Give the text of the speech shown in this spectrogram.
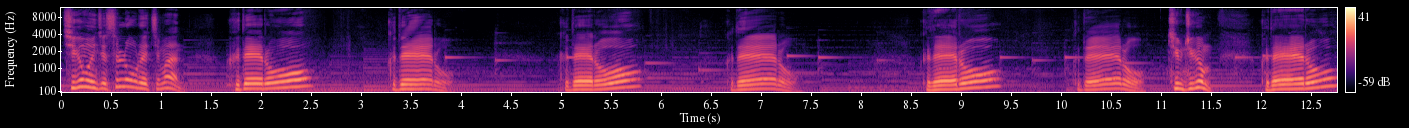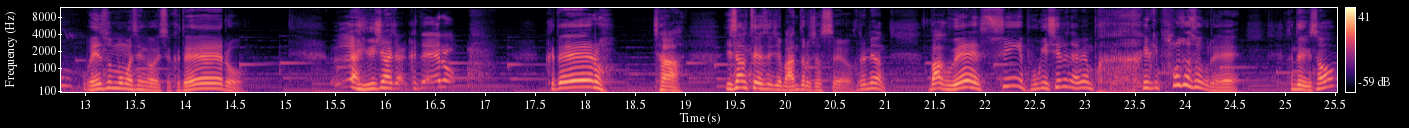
지금은 이제 슬로우로 했지만 그대로 그대로 그대로 그대로 그대로 그대로. 지금 지금. 그대로. 왼손목만 생각하고 있어요. 그대로. 으아, 유지하자. 그대로. 그대로. 자 이 상태에서 이제 만들어졌어요. 그러면 막 왜 스윙이 보기 싫으냐면 막 이렇게 풀어져서 그래. 근데 여기서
